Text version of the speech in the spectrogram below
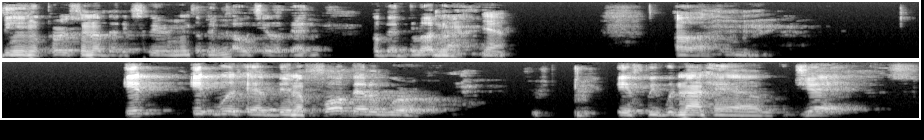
being a person of that experience, of that mm-hmm. culture, of that of that bloodline. Yeah. Um, it it would have been a far better world if we would not have jazz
